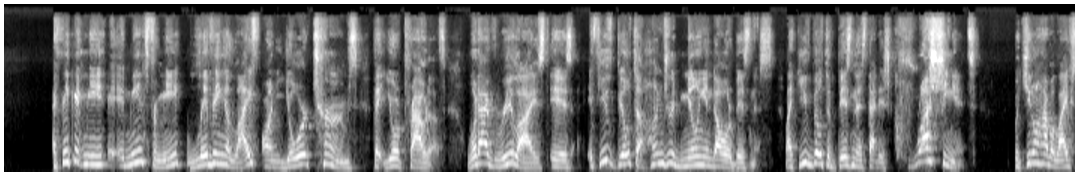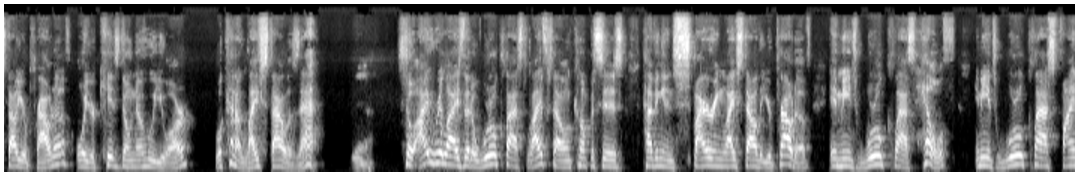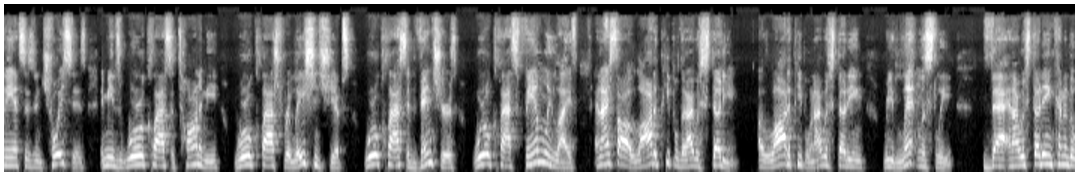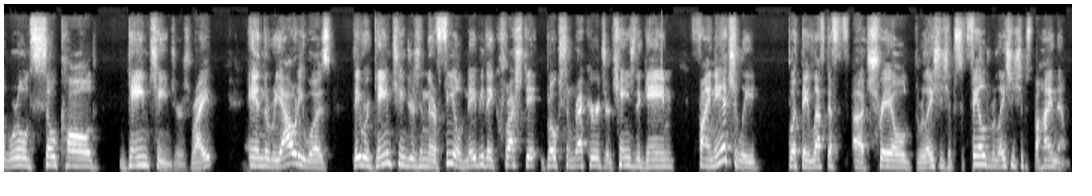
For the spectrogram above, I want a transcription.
I think it mean it means for me living a life on your terms that you're proud of. What I've realized is if you've built a hundred million dollar business, like you've built a business that is crushing it, but you don't have a lifestyle you're proud of, or your kids don't know who you are, what kind of lifestyle is that? Yeah. So I realized that a world class lifestyle encompasses having an inspiring lifestyle that you're proud of. It means world class health it means world class finances and choices. It means world class autonomy, world class relationships, world class adventures, world class family life. And I saw a lot of people that I was studying, a lot of people, and I was studying relentlessly that, and I was studying kind of the world's so called game changers, right? And the reality was they were game changers in their field. Maybe they crushed it, broke some records, or changed the game financially, but they left a, a trailed relationships, failed relationships behind them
